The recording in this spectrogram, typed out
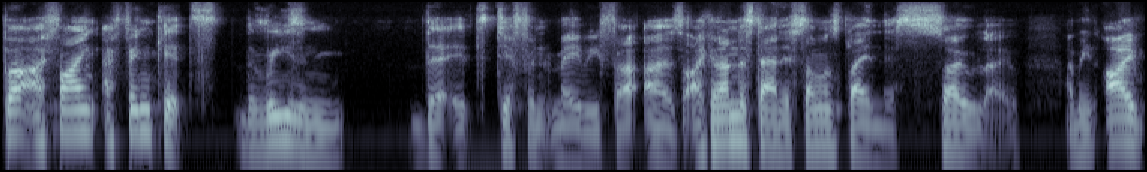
But I find I think it's the reason that it's different maybe for us. I can understand if someone's playing this solo. I mean, I've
